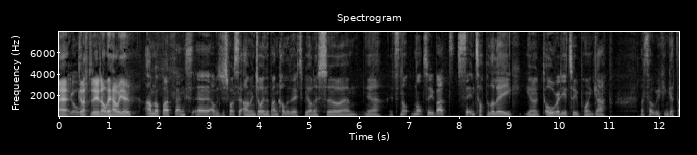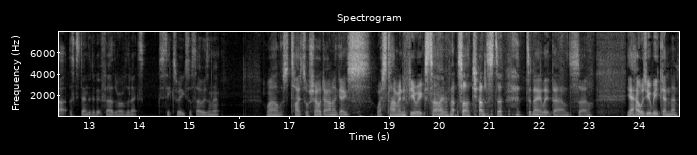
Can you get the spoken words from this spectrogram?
Uh, good afternoon, Oli. How are you? I'm not bad, thanks. Uh, I was just about to say I'm enjoying the bank holiday, to be honest. So um, yeah, it's not not too bad. Sitting top of the league, you know, already a two point gap. Let's hope we can get that extended a bit further over the next six weeks or so, isn't it? Well, there's title showdown against West Ham in a few weeks' time, and that's our chance to, to nail it down. So, yeah, how was your weekend then?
